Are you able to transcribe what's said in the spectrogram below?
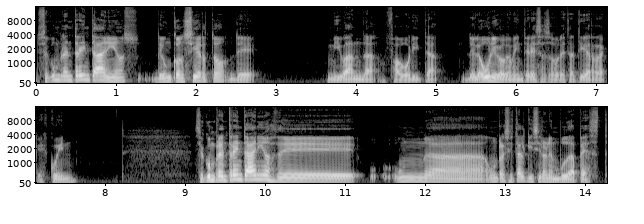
se cumplen 30 años de un concierto de mi banda favorita, de lo único que me interesa sobre esta tierra que es Queen. Se cumplen 30 años de un recital que hicieron en Budapest,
